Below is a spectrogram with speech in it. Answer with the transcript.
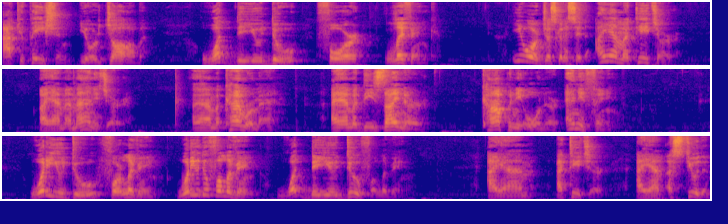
occupation, your job? What do you do for living? You are just gonna say, I am a teacher, I am a manager, I am a cameraman, I am a designer, company owner, anything. What do you do for living? What do you do for living? What do you do for living? I am a teacher. I am a student.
